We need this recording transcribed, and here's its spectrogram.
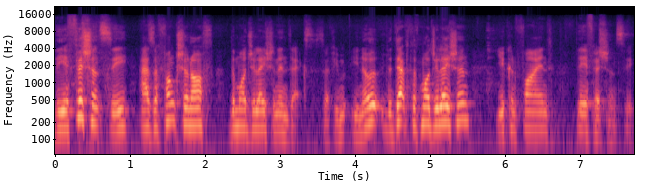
the efficiency as a function of the modulation index. So if you, you know the depth of modulation, you can find the efficiency.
